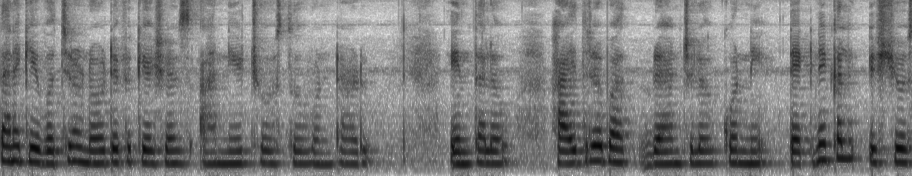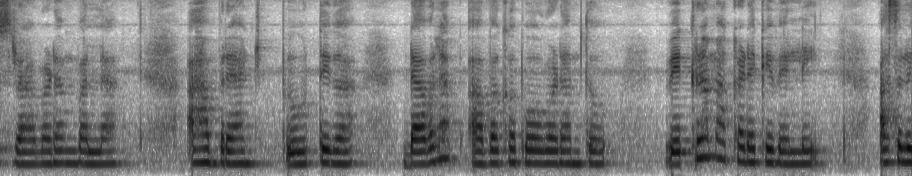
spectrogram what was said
తనకి వచ్చిన నోటిఫికేషన్స్ అన్నీ చూస్తూ ఉంటాడు. ఇంతలో హైదరాబాద్ బ్రాంచ్లో కొన్ని టెక్నికల్ ఇష్యూస్ రావడం వల్ల ఆ బ్రాంచ్ పూర్తిగా డెవలప్ అవ్వకపోవడంతో విక్రమ్ అక్కడికి వెళ్ళి అసలు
